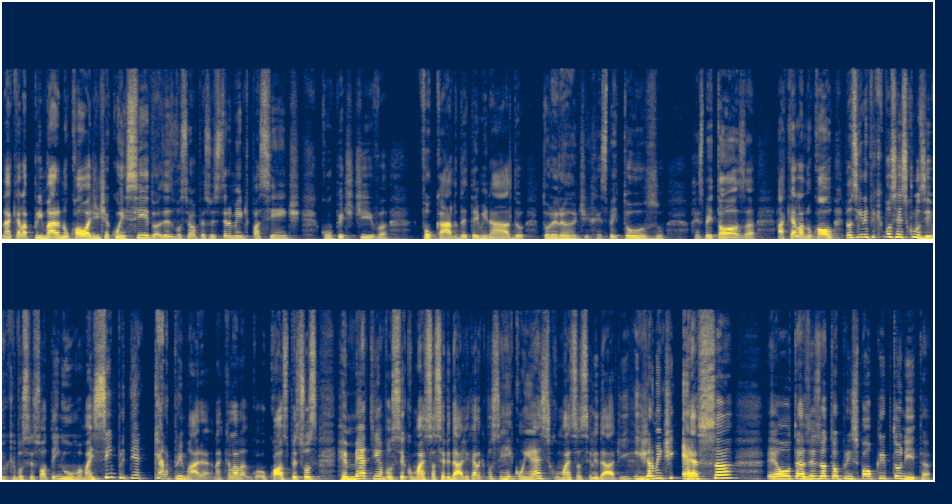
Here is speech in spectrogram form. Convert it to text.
naquela primária no qual a gente é conhecido, às vezes você é uma pessoa extremamente paciente, competitiva, focado, determinado, tolerante, respeitoso, respeitosa, aquela no qual não significa que você é exclusivo, que você só tem uma, mas sempre tem aquela primária, naquela qual as pessoas remetem a você com mais facilidade, aquela que você reconhece com mais facilidade. E, e geralmente essa é o, às vezes é o teu principal kriptonita.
